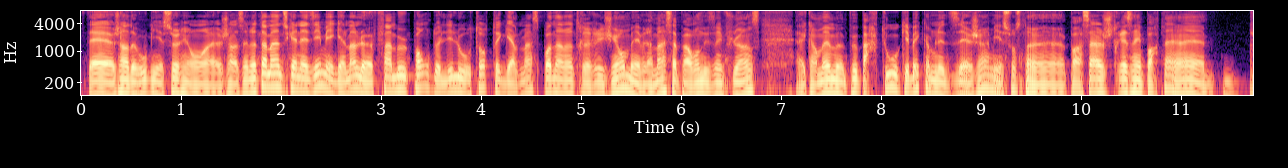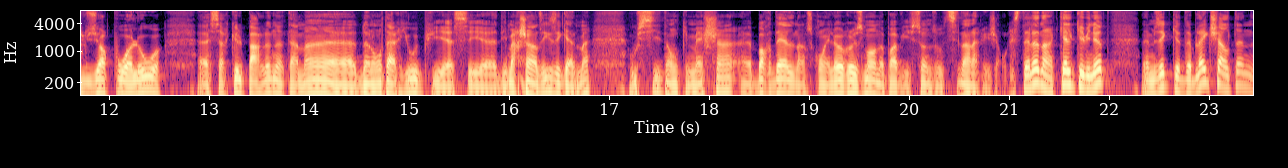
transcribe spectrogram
C'était euh, Jean Deveau, bien sûr, et on jasait notamment du Canadien, mais également le fameux pont de l'île aux Tourtes également. C'est pas dans notre région, mais vraiment, ça peut avoir des influences quand même un peu partout au Québec, comme le disait Jean. Bien sûr, c'est un passage très important. Hein. Plusieurs poids lourds circulent par là, notamment de l'Ontario, et puis c'est des marchandises également aussi. Donc, méchant euh, bordel dans ce coin-là. Heureusement, on n'a pas vu ça, nous aussi, dans la région. Restez là dans quelques minutes. La musique de Blake Shelton.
